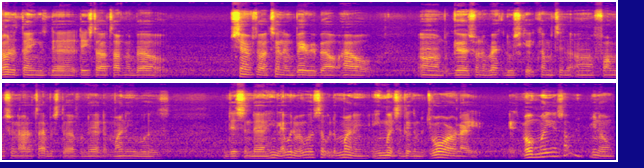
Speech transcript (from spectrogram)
other thing is that they start talking about. Sharon started telling Barry about how um, the girls from the record she kept coming to the um, pharmacy and all that type of stuff, and that the money was this and that. He like, wait a minute, what's up with the money? And he went to look in the drawer, like, is more money or something, you know?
